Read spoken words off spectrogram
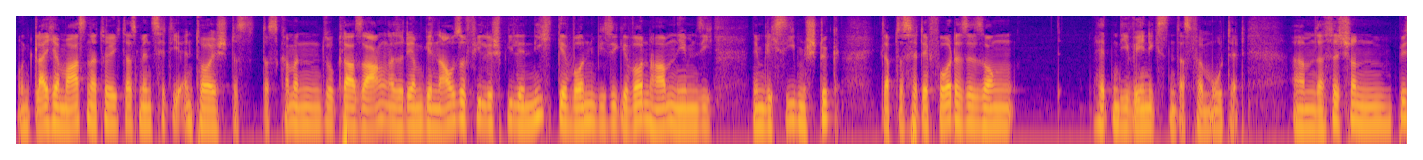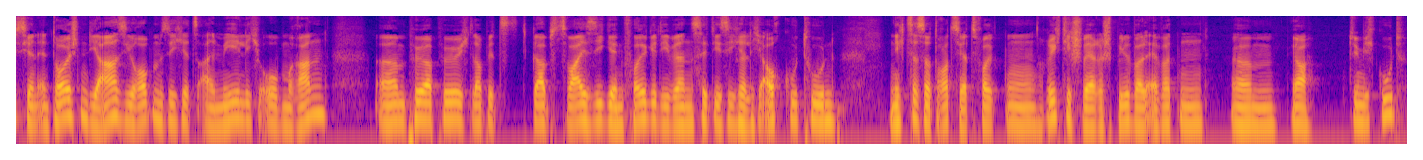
Und gleichermaßen natürlich, dass Man City enttäuscht. Das, das kann man so klar sagen. Also die haben genauso viele Spiele nicht gewonnen, wie sie gewonnen haben, nehmen sie nämlich sieben Stück. Ich glaube, das hätte vor der Saison, hätten die wenigsten das vermutet. Ähm, das ist schon ein bisschen enttäuschend. Ja, sie robben sich jetzt allmählich oben ran ähm, peu à peu. Ich glaube, jetzt gab es zwei Siege in Folge, die werden City sicherlich auch gut tun. Nichtsdestotrotz, jetzt folgt ein richtig schweres Spiel, weil Everton ähm, ja ziemlich gut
